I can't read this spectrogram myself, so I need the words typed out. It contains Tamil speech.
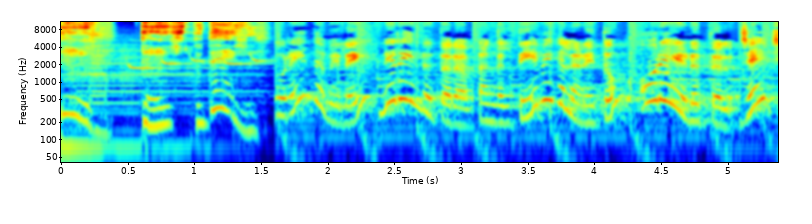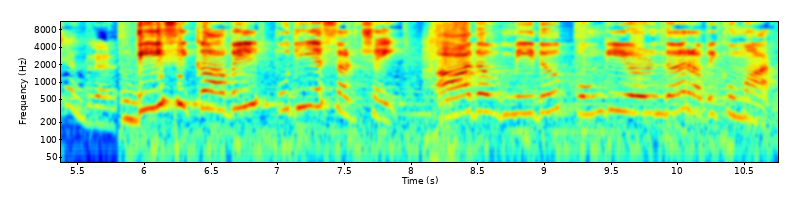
Daily. குறைந்த விலை நிறைந்த தரம். தங்கள் தேவைகள் அனைத்தும் ஒரே இடத்தில். ஜெயச்சந்திரன். விசிகாவில் புதிய சர்ச்சை. ஆதவ் மீது பொங்கி எழுந்த ரவிக்குமார்.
